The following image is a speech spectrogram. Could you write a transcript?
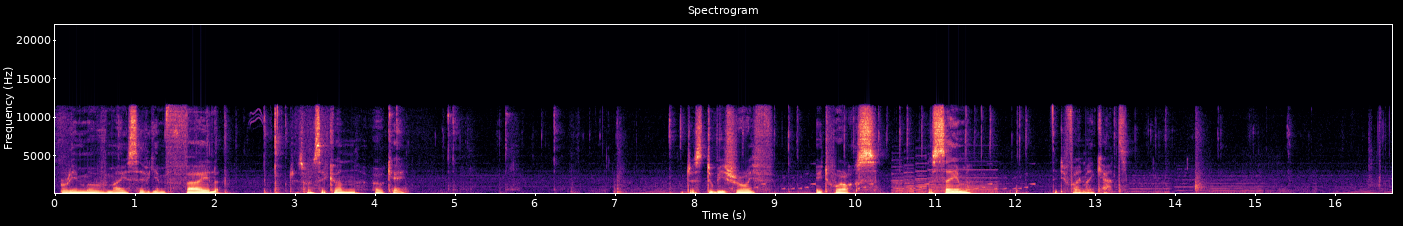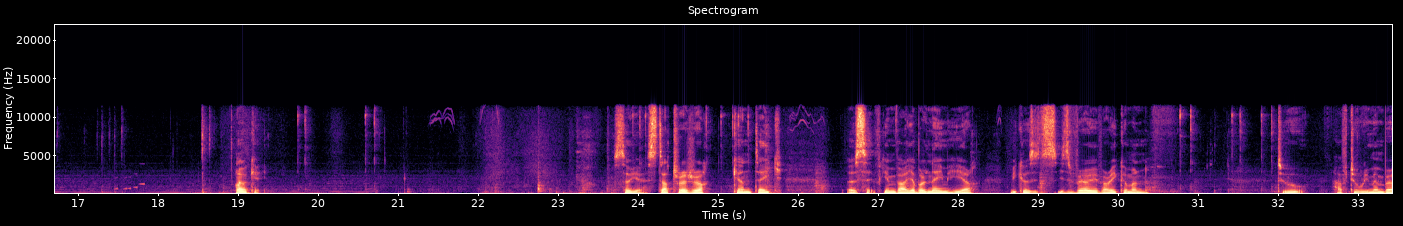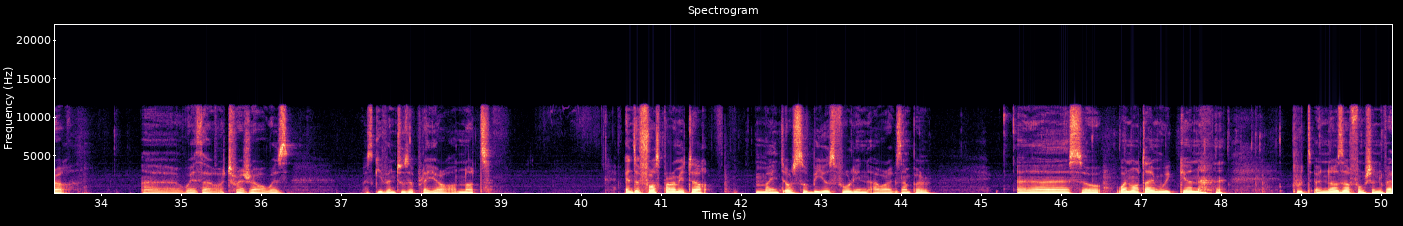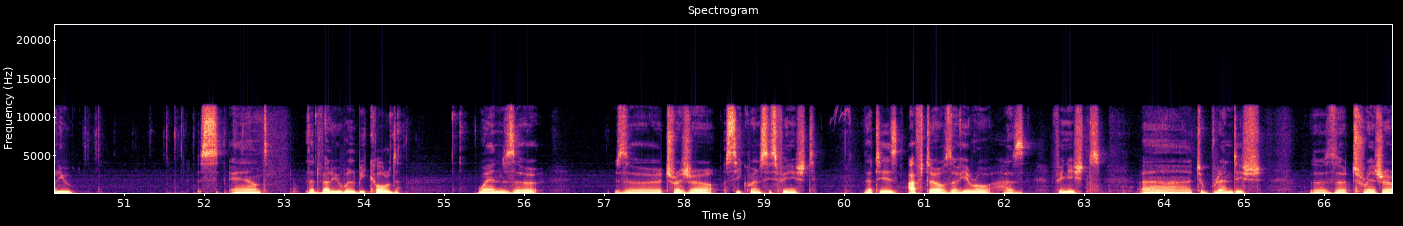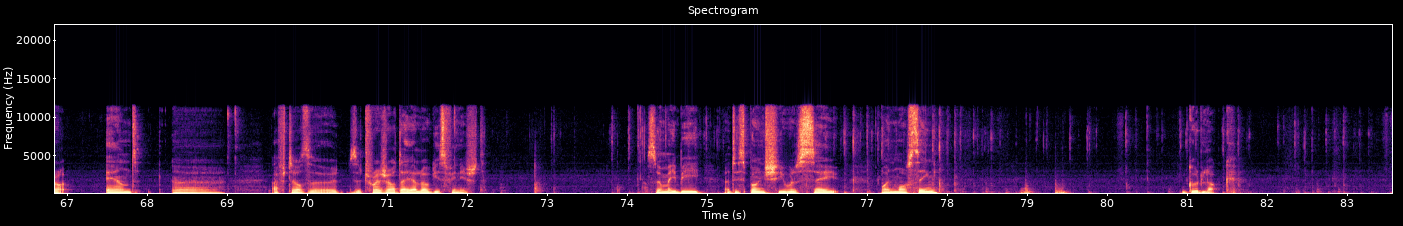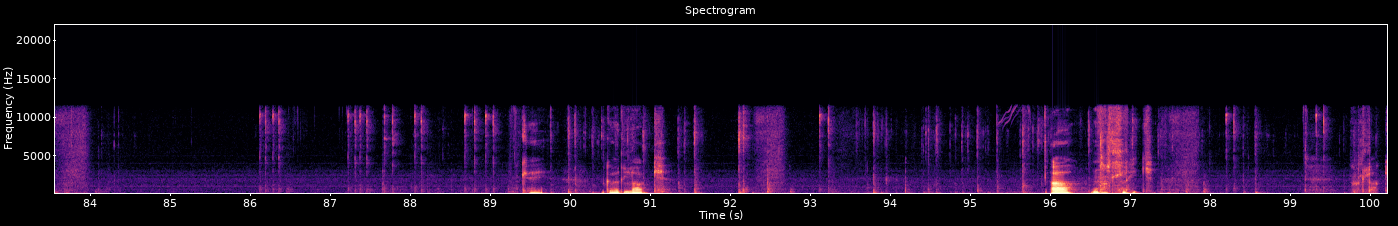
remove my save game file. Just one second. Okay just to be sure if it works the same did you find my cat. Okay So yeah, start treasure can take a save game variable name here because it's it's very very common to have to remember uh, whether a treasure was was given to the player or not. And the fourth parameter might also be useful in our example. Uh, so one more time we can put another function value and that value will be called when the the treasure sequence is finished. That is, after the hero has finished uh, to brandish the, the treasure and uh, after the, the treasure dialogue is finished. So maybe at this point she will say one more thing. Good luck. Okay, good luck. Ah, not leak. Good luck.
